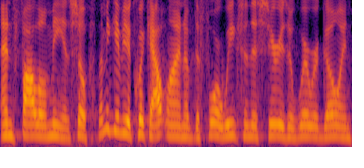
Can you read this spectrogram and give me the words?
and follow me. And so, let me give you a quick outline of the four weeks in this series of where we're going.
